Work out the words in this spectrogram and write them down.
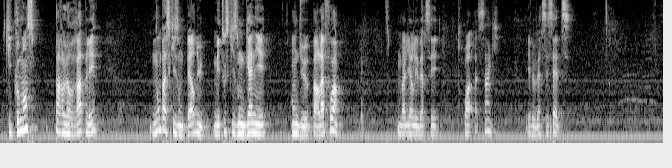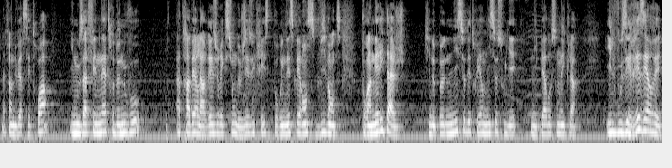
qu'il commence par leur rappeler, non pas ce qu'ils ont perdu, mais tout ce qu'ils ont gagné en Dieu par la foi. On va lire les versets 3 à 5 et le verset 7. La fin du verset 3, il nous a fait naître de nouveau à travers la résurrection de Jésus-Christ pour une espérance vivante, pour un héritage qui ne peut ni se détruire, ni se souiller, ni perdre son éclat. Il vous est réservé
